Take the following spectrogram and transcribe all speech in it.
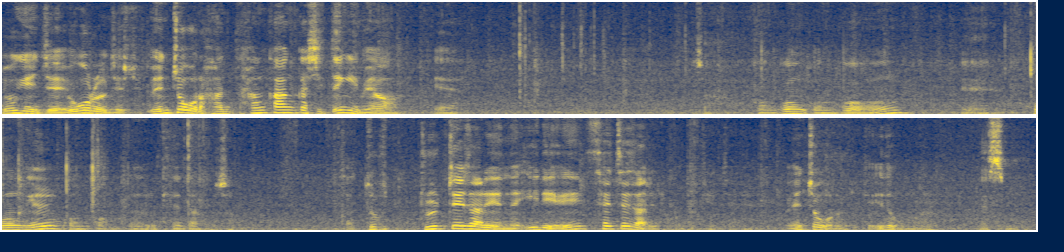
여기 이제 요거를 이제 왼쪽으로 한 한 칸씩 당기면 예. 자 0000 예. 0100 이렇게 된다는 거죠. 자 두, 둘째 자리에 있는 1이 셋째 자리로 이렇게 이제 왼쪽으로 이렇게 이동을 했습니다.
